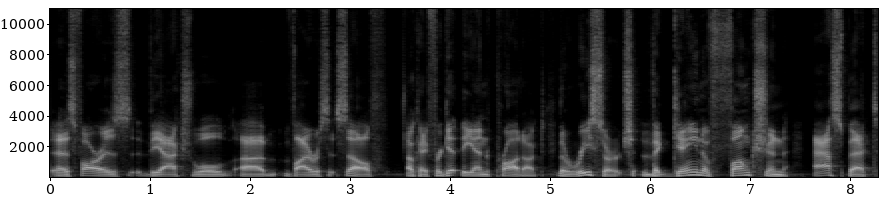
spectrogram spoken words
as far as the actual uh, virus itself, Okay, forget the end product. The research, the gain of function aspect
